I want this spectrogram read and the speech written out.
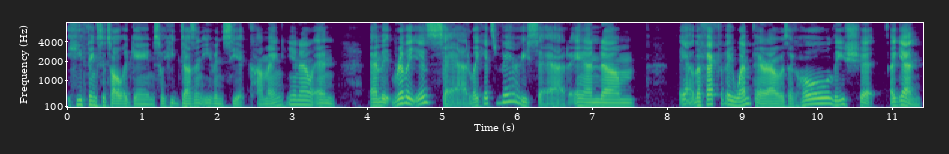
he thinks it's all a game, so he doesn't even see it coming, you know, and and it really is sad. Like it's very sad, and um, yeah, the fact that they went there, I was like, holy shit. Again,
